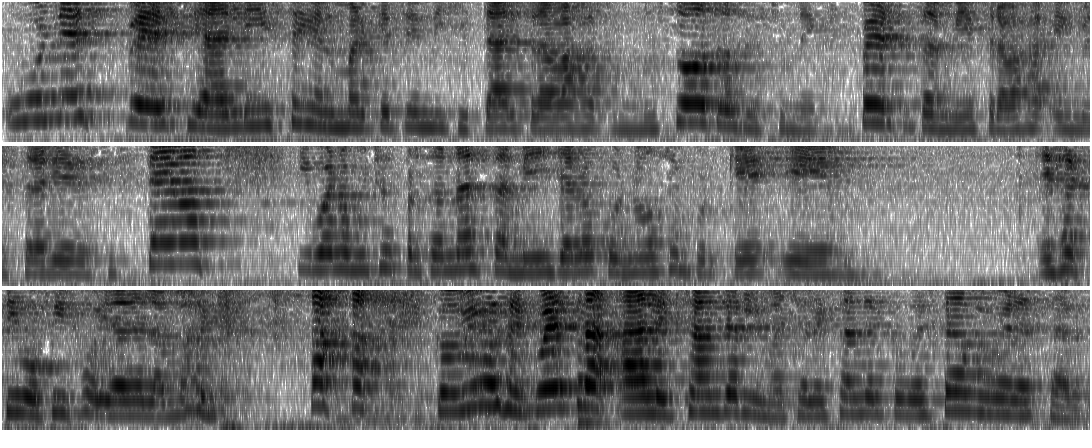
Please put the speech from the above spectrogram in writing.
un especialista en el marketing digital, trabaja con nosotros, es un experto, también trabaja en nuestra área de sistemas y bueno, muchas personas también ya lo conocen porque eh, es activo fijo ya de la marca. Conmigo se encuentra Alexander Limacha. Alexander, ¿cómo está? Muy buenas tardes.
